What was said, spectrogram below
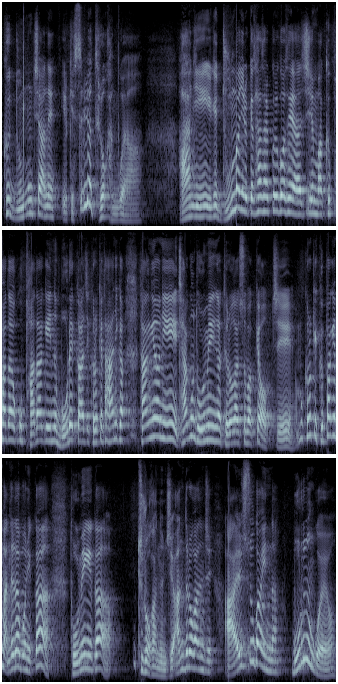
그 눈뭉치 안에 이렇게 쓸려 들어간 거야. 아니 이게 눈만 이렇게 살살 긁어서야지 막 급하다고 바닥에 있는 모래까지 그렇게 다 하니까 당연히 작은 돌멩이가 들어갈 수밖에 없지 뭐 그렇게 급하게 만들다 보니까 돌멩이가 들어갔는지 안 들어갔는지 알 수가 있나 모르는 거예요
